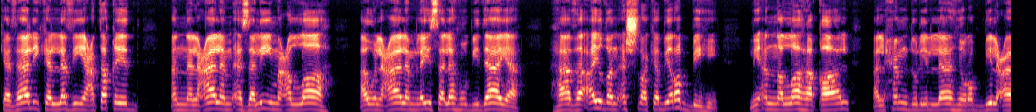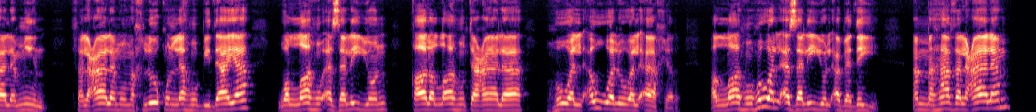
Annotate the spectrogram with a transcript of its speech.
كذلك الذي يعتقد أن العالم أزلي مع الله أو العالم ليس له بداية. هذا أيضا أشرك بربه لأن الله قال الحمد لله رب العالمين فالعالم مخلوق له بداية والله أزلي. قال الله تعالى هو الأول والآخر. الله هو الأزلي الأبدي. أما هذا العالم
